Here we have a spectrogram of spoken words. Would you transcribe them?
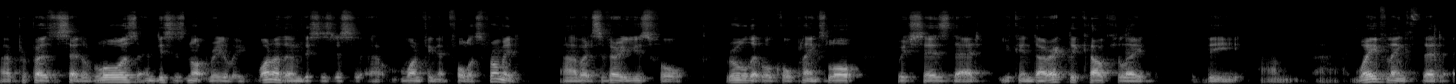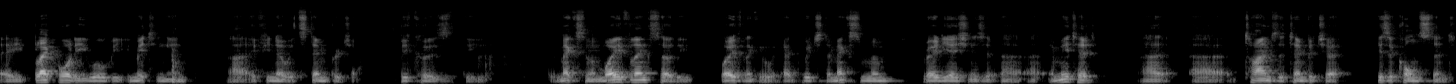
uh, proposed a set of laws, and this is not really one of them. This is just uh, one thing that follows from it, but it's a very useful rule that we'll call Planck's law, which says that you can directly calculate the um, wavelength that a black body will be emitting in uh, if you know its temperature because the, the maximum wavelength, so the wavelength at which the maximum radiation is uh, uh emitted uh, uh, times the temperature is a constant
